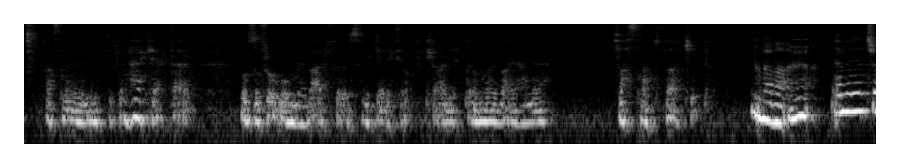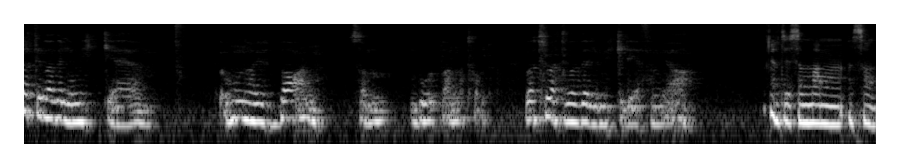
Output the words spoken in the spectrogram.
fastnade väldigt mycket för den här karaktären. Och så frågade hon mig varför och så fick jag liksom förklara lite om vad det var jag hade fastnat för typ. Vad var det då? Nej, men jag tror att det var väldigt mycket... Hon har ju ett barn som bor på annat håll. Och jag tror att det var väldigt mycket det som jag Att du som mamma, som,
